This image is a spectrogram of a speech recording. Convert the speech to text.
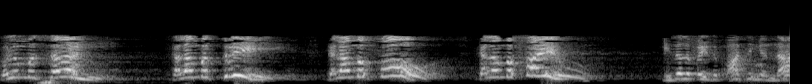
கொழும்பு செவன் கலம்ப த்ரீ கிளம்ப போர் கிளம்ப ஃபைவ் இதுல போயிட்டு பாத்தீங்கன்னா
